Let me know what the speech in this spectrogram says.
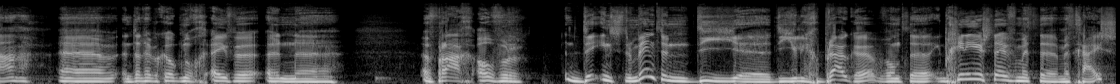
Ja, eh, en dan heb ik ook nog even een, eh, een vraag over de instrumenten die, eh, die jullie gebruiken. Want ik begin eerst even met, met Gijs.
